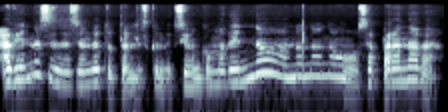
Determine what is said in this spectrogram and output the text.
había una sensación de total desconexión, como de no, no, no, no, o sea, para nada.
